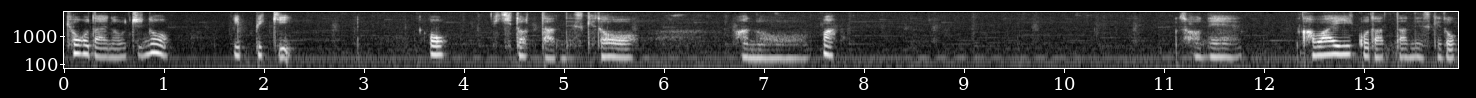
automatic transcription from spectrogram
兄弟のうちの1匹を引き取ったんですけどあのまあそうね可愛い子だったんですけど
